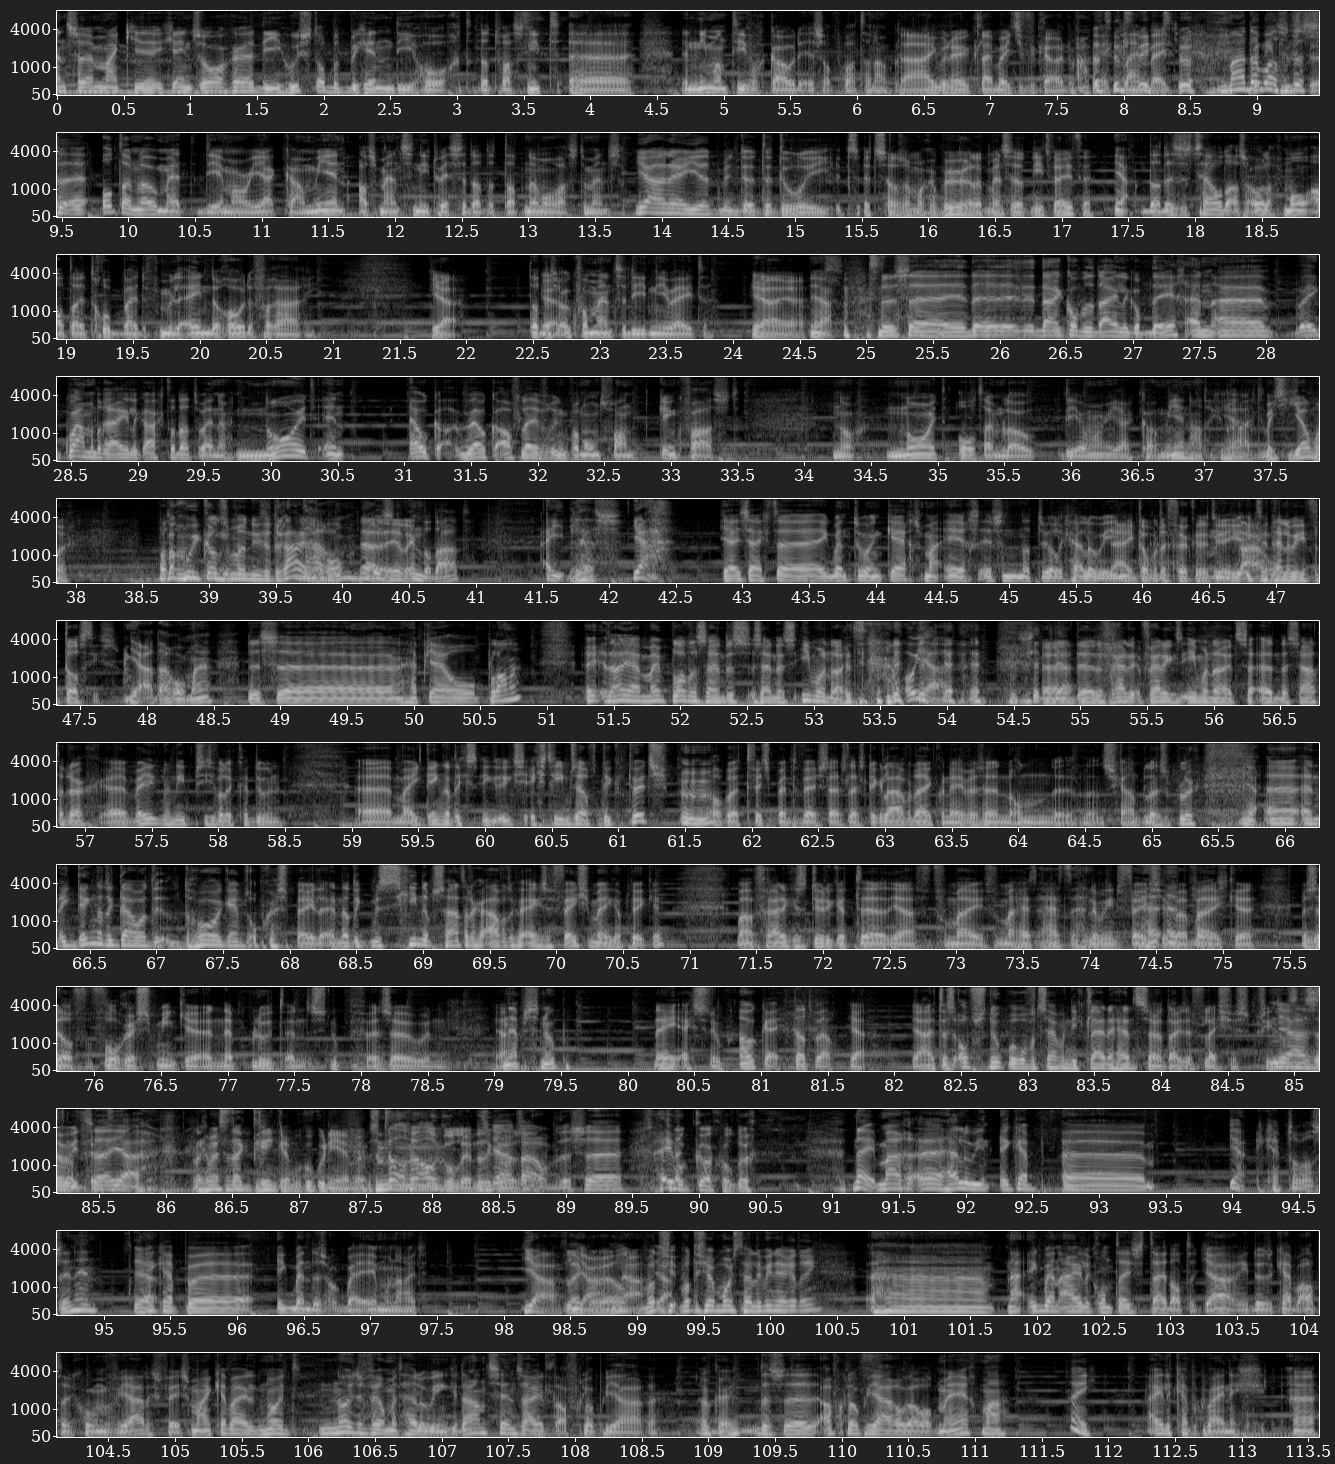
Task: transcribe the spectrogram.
Mensen, maak je geen zorgen. Die hoest op het begin, die hoort. Dat was niet eh, niemand die verkouden is of wat dan ook. Nou, ik ben een klein beetje verkouden. Oké, een klein beetje. Maar dat was dus eh Old Time Low met Dear Maria, In. Als mensen niet wisten dat het dat nummer was, tenminste. Ja, nee, dat, dat, je. Het, het zal zomaar gebeuren dat mensen dat niet weten. Ja, dat is hetzelfde als Olaf Mol altijd roept bij de Formule 1, de rode Ferrari. Ja, Dat is Ja. ook voor mensen die het niet weten. Ja, ja. Ja, dus eh, de- de- daar komt het eigenlijk op neer. En eh, wij kwamen er eigenlijk achter dat wij nog nooit in elke, welke aflevering van ons van Kingfast nog nooit All Time Low Dear Maria Count Me In hadden Ja, gedraaid. een beetje jammer. Wat een- een goede kans om hem nu te draaien. Daarom, Ja, dus heerlijk. inderdaad. Hey Les, Ja, Jij zegt, eh, ik ben toe aan kerst, maar eerst is het natuurlijk Halloween. Ja, ik loop de fuck natuurlijk. Ik vind. Halloween fantastisch. Ja, daarom hè. Dus eh, heb jij al plannen? Eh, nou ja, mijn plannen zijn dus, zijn dus Emo Night. Oh ja. Shit, ja. de, de vrijdag, vrijdag is Emo Night. En de zaterdag weet ik nog niet precies wat ik ga doen. Maar ik denk dat ik, ik, ik, stream zelf natuurlijk op Twitch. Mhm. Op uh, twitch.tv slash Leslie Klaverdijk. Even een, on, een schaamteloze plug. Ja. En ik denk dat ik daar wat de, de horror games op ga spelen. En dat ik misschien op zaterdagavond nog ergens een feestje mee ga pikken. Maar vrijdag is natuurlijk het, eh, ja, voor mij, voor mij het, het Halloween feestje. Het- het waarbij feest. ik eh, mezelf vol ga sminken en nepbloed en snoep en zo. En, ja. Nep snoep? Nee, echt snoep. Oké, dat wel. Ja. ja, het is of snoep of het zijn van die kleine hand sanitizer flesjes. Misschien dat Ja, zoiets. dat- ja. maar de mensen dat ik drinken, dat moet ik ook niet hebben. Er zit wel alcohol in, dus ik ja, zo. daarom. Dus, eh, Helemaal kachel door. nee, maar eh, Halloween, ik heb, eh, ja, ik heb er wel zin in. Ja. Ik, heb, eh, ik ben dus ook bij Emo Night. Ja, lijkt Ja, me wel. nou, wat, is, wat is jouw mooiste Halloween herinnering? Eh, nou, ik ben eigenlijk rond deze tijd altijd jarig. Dus ik heb altijd gewoon mijn verjaardagsfeest. Maar ik heb eigenlijk nooit, nooit zoveel met Halloween gedaan sinds eigenlijk de afgelopen jaren. Oké. Dus eh, de afgelopen jaren wel wat meer. Maar nee, eigenlijk heb ik weinig. Eh,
